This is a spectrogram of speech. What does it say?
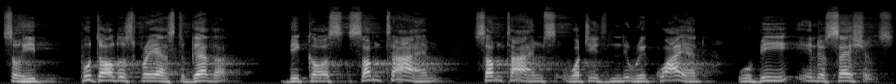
So he put all those prayers together because sometime, sometimes what is required will be intercessions.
